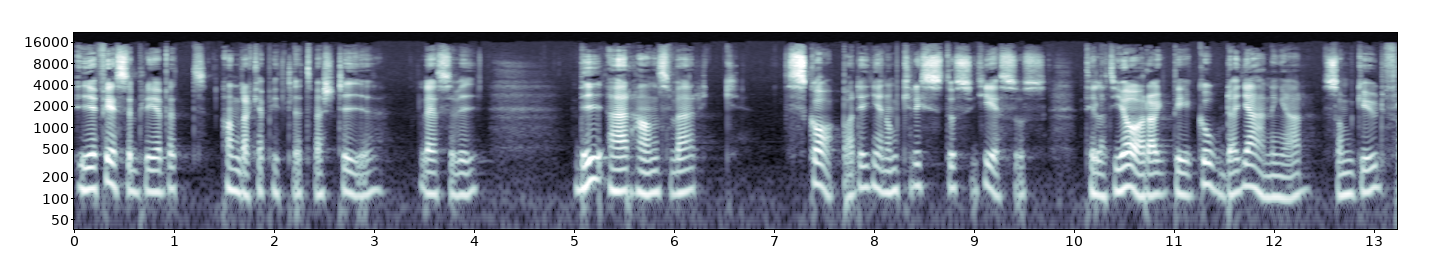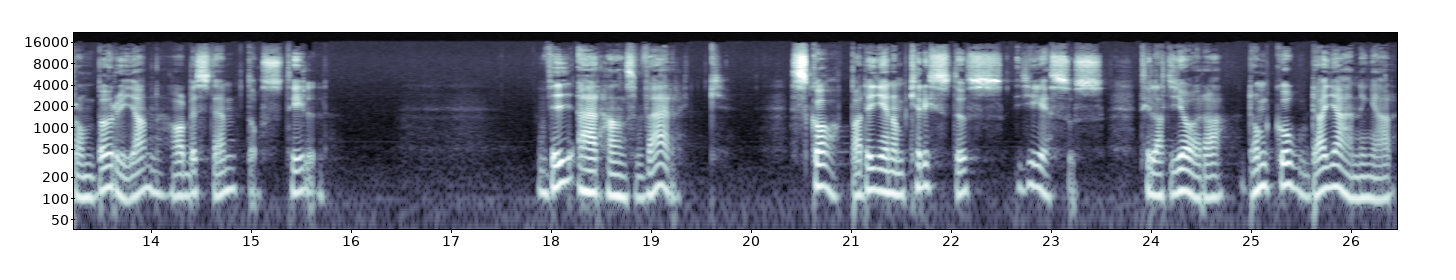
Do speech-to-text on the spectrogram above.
I Efesebrevet, andra kapitlet, vers 10 läser vi Vi är hans verk skapade genom Kristus Jesus till att göra de goda gärningar som Gud från början har bestämt oss till. Vi är hans verk, skapade genom Kristus Jesus till att göra de goda gärningar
